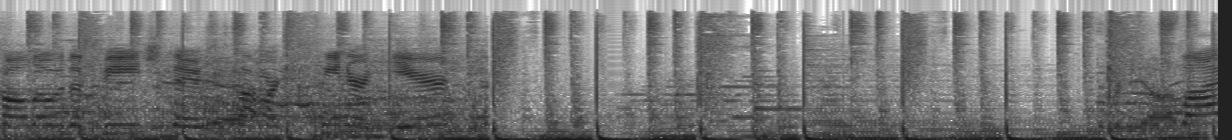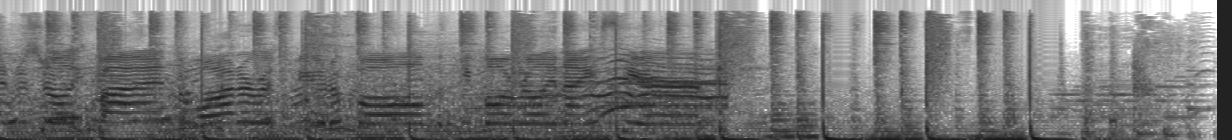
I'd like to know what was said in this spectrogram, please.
All over the beach. There's a lot more cleaner here. The slide was really fun. The water was beautiful. The people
